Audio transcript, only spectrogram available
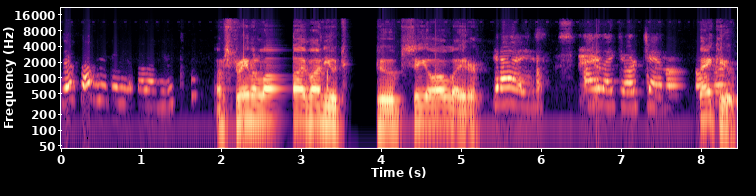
Já sabia que ele ia falar muito. I'm streaming live on YouTube. See you all later. Guys, I like your channel. Thank you.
